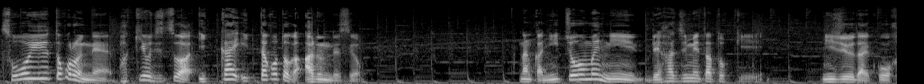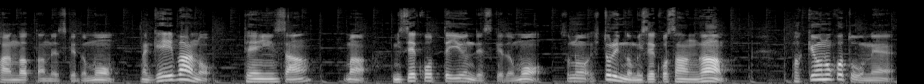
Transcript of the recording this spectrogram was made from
そういうところにね、パキオ実は1回行ったことがあるんですよ。なんか2丁目に出始めた時、20代後半だったんですけども、ゲイバーの店員さん、まあ、店子って言うんですけども、その一人の店子さんが、パキオのことをね、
